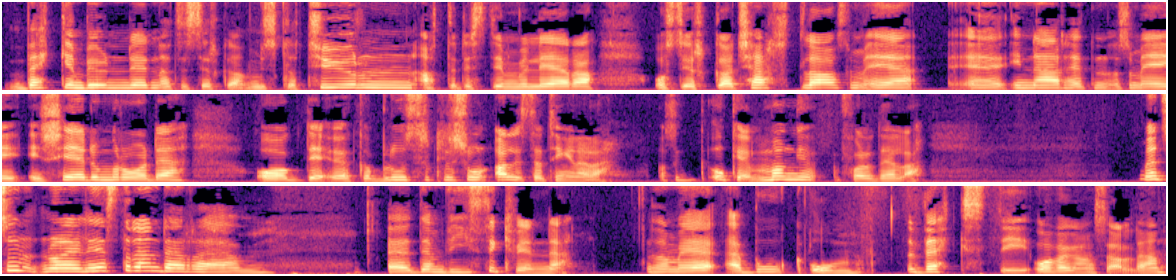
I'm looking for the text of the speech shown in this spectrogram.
bekkenbunnen din, at det styrker muskulaturen, at det stimulerer og styrker kjertler som er, er i nærheten, som er i skjedeområdet, og det øker blodsirkulasjon. Alle disse tingene der. Altså, OK, mange fordeler. Men så når jeg leste den der eh, 'Den vise kvinne', som er en bok om vekst i overgangsalderen.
